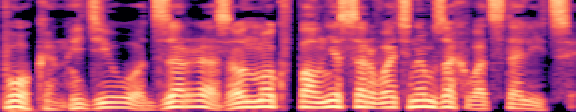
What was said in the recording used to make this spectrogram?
Покон, идиот, зараза, он мог вполне сорвать нам захват столицы.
